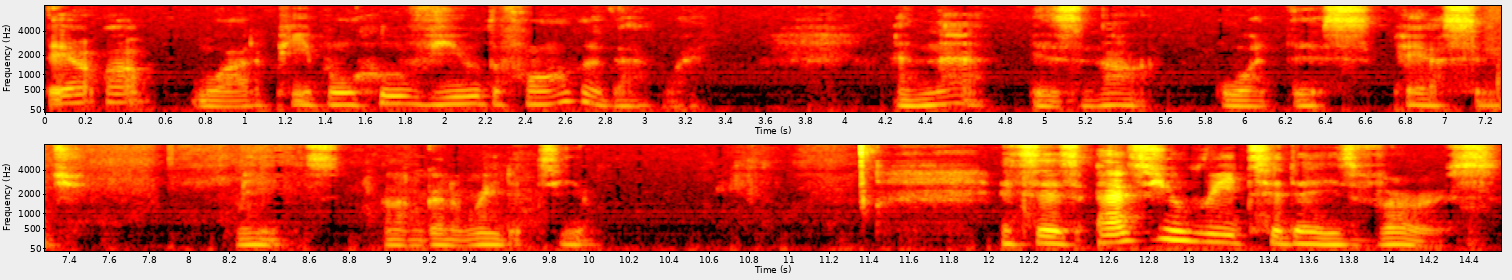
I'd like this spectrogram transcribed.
There are a lot of people who view the Father that way. And that is not what this passage means. And I'm going to read it to you. It says, as you read today's verse,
